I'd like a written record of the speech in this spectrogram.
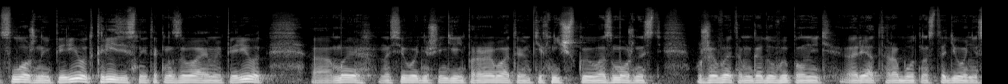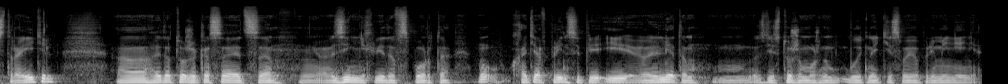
сложный период, кризисный так называемый период, мы на сегодняшний день прорабатываем техническую возможность уже в этом году выполнить ряд работ на стадионе «Строитель». А, это тоже касается э, зимних видов спорта. Ну, хотя, в принципе, и э, летом здесь тоже можно будет найти свое применение.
